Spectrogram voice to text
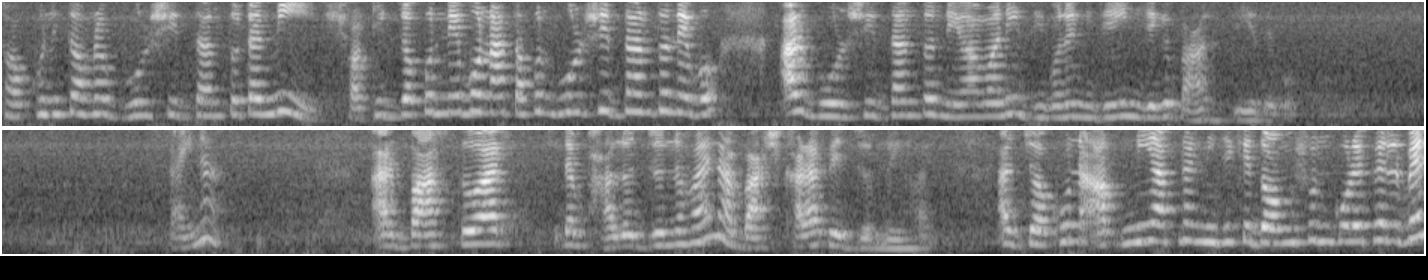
তখনই তো আমরা ভুল সিদ্ধান্তটা নিই। সঠিক যখন নেব না, তখন ভুল সিদ্ধান্ত নেব। আর ভুল সিদ্ধান্ত নেওয়া মানেই জীবনে নিজেই নিজেকে বাস দিয়ে দেব। তাই না? আর বাস তো আর সেটা ভালোর জন্য হয় না বাস খারাপের জন্যই হয়। আর যখন আপনি আপনার নিজেকে দংশন করে ফেলবেন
